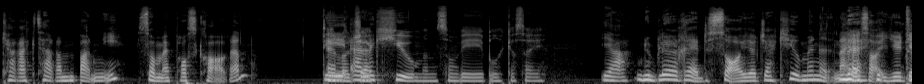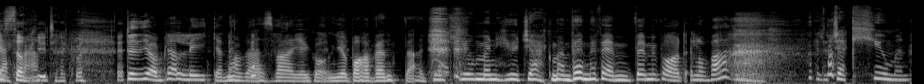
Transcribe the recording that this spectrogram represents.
karaktären Bunny, som är påskharen. Det Eller är Jack Human som vi brukar säga. Ja, nu blir jag rädd. Sa jag Jack Human nu? Nej, jag sa Hugh du Jackman. Hugh Jackman. Du, jag blir lika nervös varje gång. Jag bara väntar. Jack Human, Hugh Jackman, vem är vem, vem är vad, eller va? Eller Jack Human.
